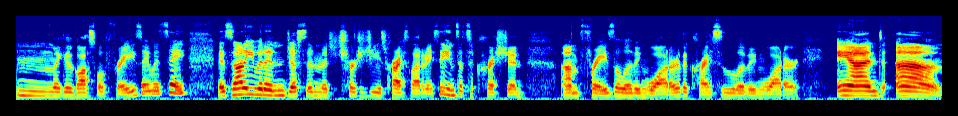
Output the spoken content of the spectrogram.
mm, like a gospel phrase, I would say. It's not even in just in the Church of Jesus Christ Latter Day Saints. That's a Christian um, phrase, the living water. The Christ is the living water, and um,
